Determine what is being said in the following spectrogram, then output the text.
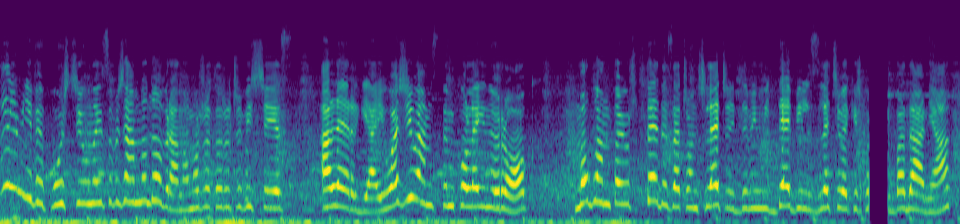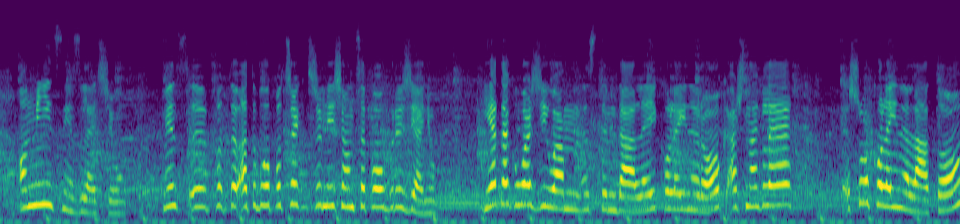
no i mnie wypuścił, no i sobie myślałam, no dobra, no może to rzeczywiście jest alergia. I łaziłam z tym kolejny rok. Mogłam to już wtedy zacząć leczyć, gdyby mi debil zlecił jakieś badania. On mi nic nie zlecił. Więc, y, a to było po 3 miesiące po ugryzieniu. Ja tak łaziłam z tym dalej, kolejny rok, aż nagle szło kolejne lato.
